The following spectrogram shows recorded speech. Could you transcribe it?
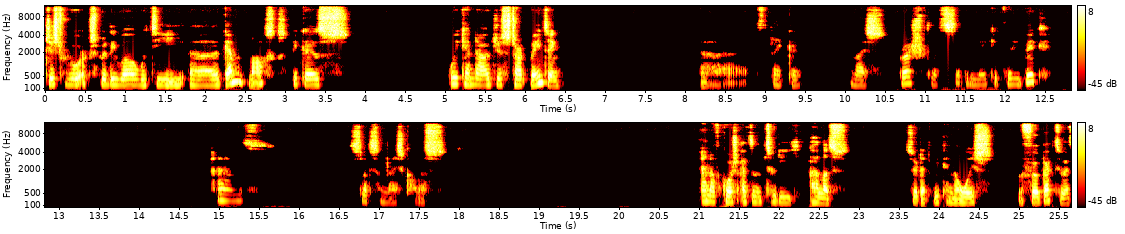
just works really well with the uh, gamut masks because we can now just start painting. Uh, let's take a nice brush. Let's make it very big. And select some nice colors. And of course add them to the palette so that we can always refer back to it.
